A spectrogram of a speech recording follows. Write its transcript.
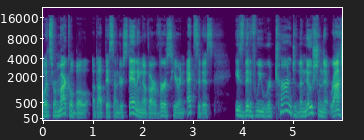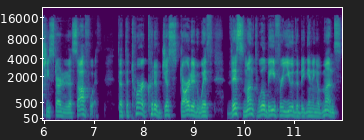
What's remarkable about this understanding of our verse here in Exodus is that if we return to the notion that Rashi started us off with, that the Torah could have just started with, this month will be for you the beginning of months,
